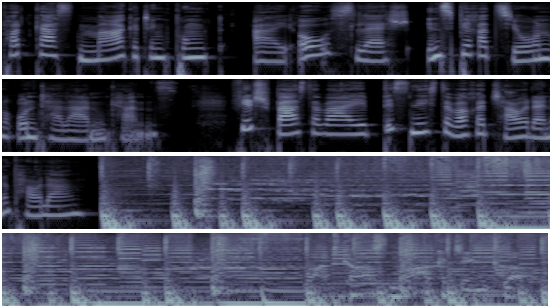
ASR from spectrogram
podcastmarketing.io slash Inspiration runterladen kannst. Viel Spaß dabei. Bis nächste Woche. Ciao, deine Paula. Podcast Marketing Club.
